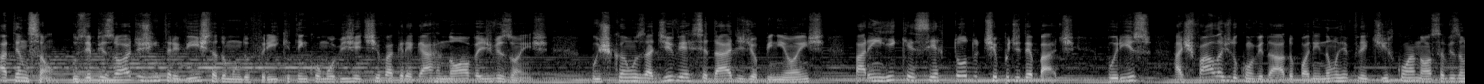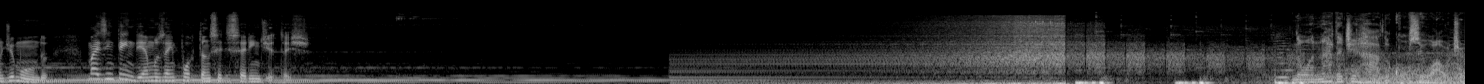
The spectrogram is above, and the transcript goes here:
Atenção! Os episódios de entrevista do Mundo Freak têm como objetivo agregar novas visões. Buscamos a diversidade de opiniões para enriquecer todo tipo de debate. Por isso, as falas do convidado podem não refletir com a nossa visão de mundo, mas entendemos a importância de serem ditas. Não há nada de errado com seu áudio.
